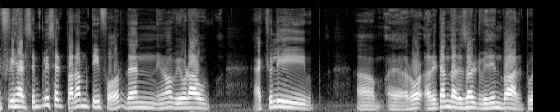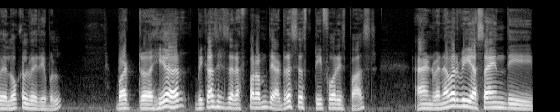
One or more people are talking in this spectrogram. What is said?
if we had simply said param T4 then you know we would have actually um, uh, written the result within bar to a local variable, but uh, here because it is a ref param the address of T4 is passed and whenever we assign the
